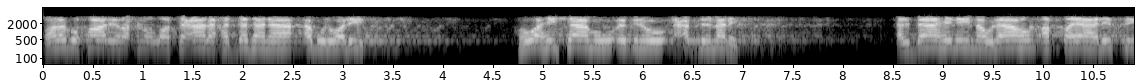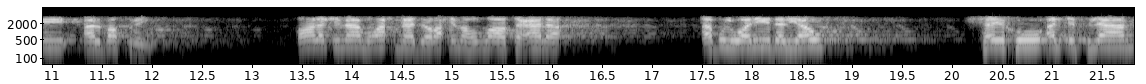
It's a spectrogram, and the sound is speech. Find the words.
قال البخاري رحمه الله تعالى حدثنا أبو الوليد هو هشام ابن عبد الملك الباهلي مولاهم الطيالسي البصري. قال الإمام أحمد رحمه الله تعالى أبو الوليد اليوم شيخ الإسلام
